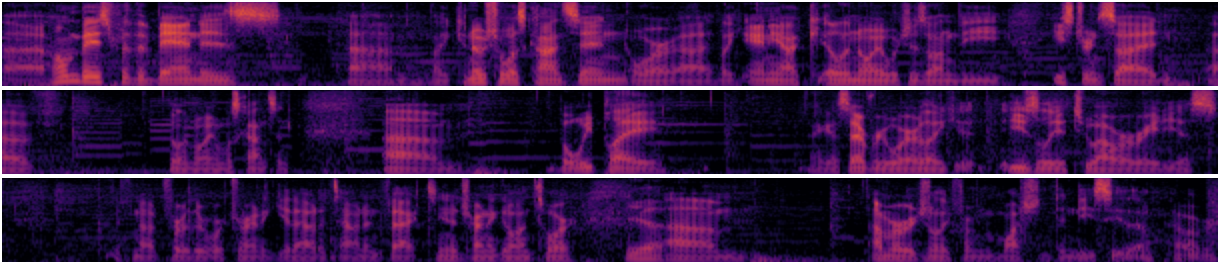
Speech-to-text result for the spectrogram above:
Uh, home base for the band is um, like Kenosha, Wisconsin, or uh, like Antioch, Illinois, which is on the eastern side of Illinois and Wisconsin. Um, but we play, I guess, everywhere, like easily a two-hour radius, if not further. We're trying to get out of town. In fact, you know, trying to go on tour. Yeah. Um, I'm originally from Washington D.C., though. However,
